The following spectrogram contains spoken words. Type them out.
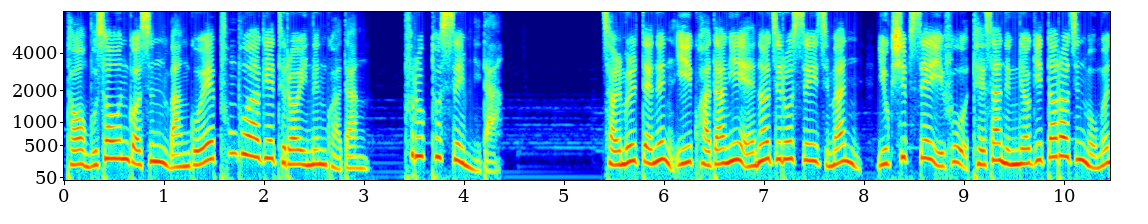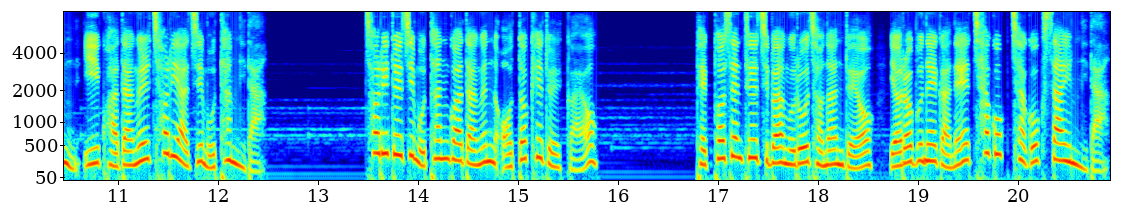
더 무서운 것은 망고에 풍부하게 들어있는 과당, 프룩토스입니다. 젊을 때는 이 과당이 에너지로 쓰이지만 60세 이후 대사 능력이 떨어진 몸은 이 과당을 처리하지 못합니다. 처리되지 못한 과당은 어떻게 될까요? 100% 지방으로 전환되어 여러분의 간에 차곡차곡 쌓입니다.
